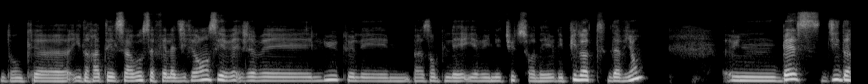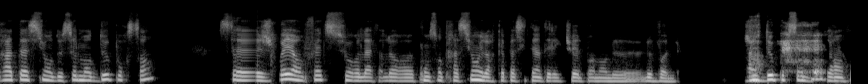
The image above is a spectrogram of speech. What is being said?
Donc euh, hydrater le cerveau, ça fait la différence. J'avais lu que les, par exemple, il y avait une étude sur les, pilotes d'avion, une baisse d'hydratation de seulement 2%, ça jouait en fait sur leur concentration et leur capacité intellectuelle pendant le, vol. Juste 2% ah. de différence.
